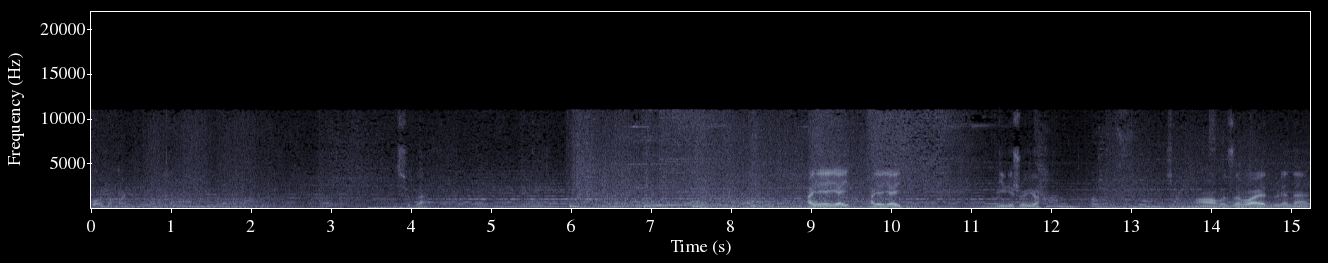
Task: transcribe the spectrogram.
боже мой. Иди сюда. Ай-яй-яй, ай-яй-яй. Вижу ее. А, вызывает, блин, а.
